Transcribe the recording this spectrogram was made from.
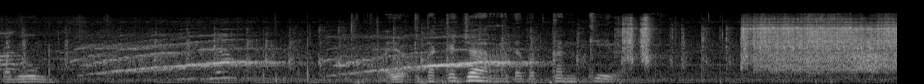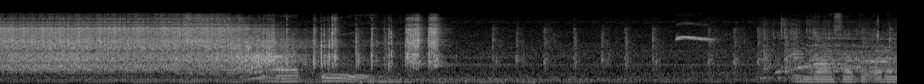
Mereka bung. Ayo kita kejar, dapatkan kill. Mati. Tinggal satu orang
